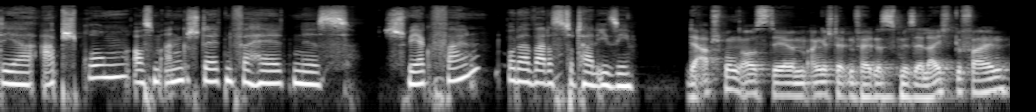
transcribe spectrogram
der Absprung aus dem Angestelltenverhältnis schwer gefallen oder war das total easy? Der Absprung aus dem Angestelltenverhältnis ist mir sehr leicht gefallen.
